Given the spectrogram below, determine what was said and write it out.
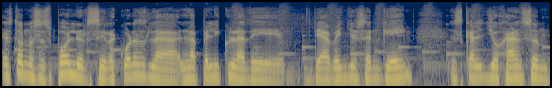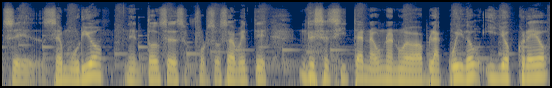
esto no es spoiler, si recuerdas la, película de, de, Avengers Endgame, Scarlett Johansson se, se, murió, entonces forzosamente necesitan a una nueva Black Widow y yo creo,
